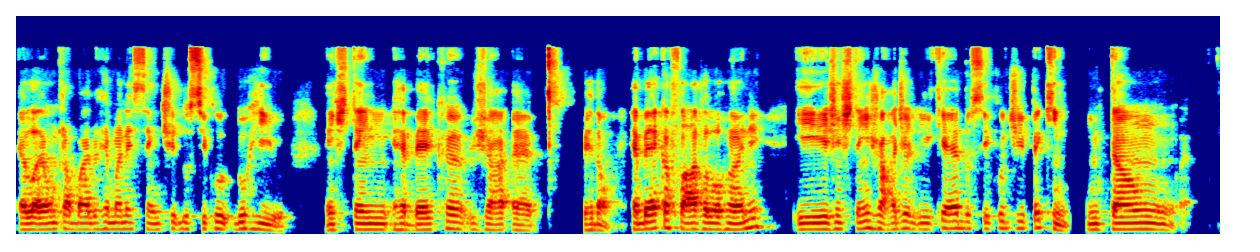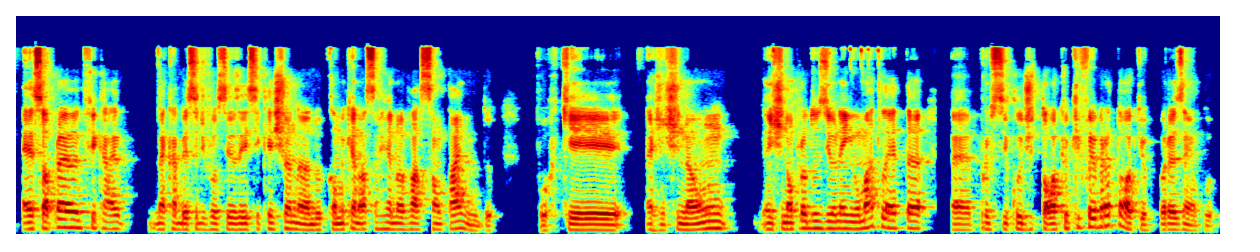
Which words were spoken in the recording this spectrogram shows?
ela é um trabalho remanescente do ciclo do Rio. A gente tem Rebeca, já, é, perdão, Rebeca, Flávia, Lohane, e a gente tem Jade ali, que é do ciclo de Pequim. Então, É só para ficar na cabeça de vocês aí se questionando como que a nossa renovação tá indo, porque a gente não a gente não produziu nenhuma atleta para o ciclo de Tóquio que foi para Tóquio, por exemplo.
